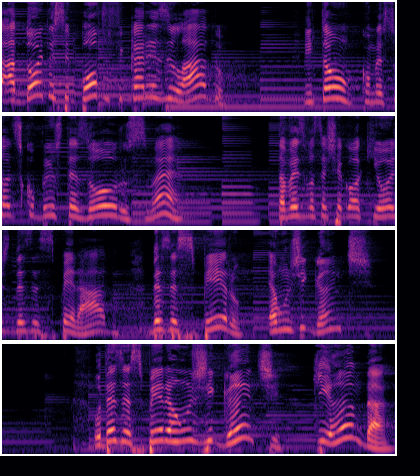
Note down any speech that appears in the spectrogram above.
a dor desse povo ficar exilado. Então começou a descobrir os tesouros, não é? Talvez você chegou aqui hoje desesperado. Desespero é um gigante. O desespero é um gigante que anda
